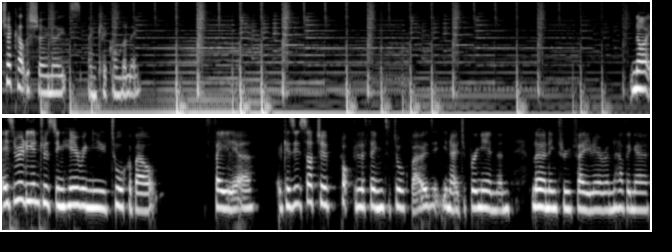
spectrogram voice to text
check out the show notes and click on the link. Now, it's really interesting hearing you talk about failure because it's such a popular thing to talk about, you know, to bring in and learning through failure and having a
